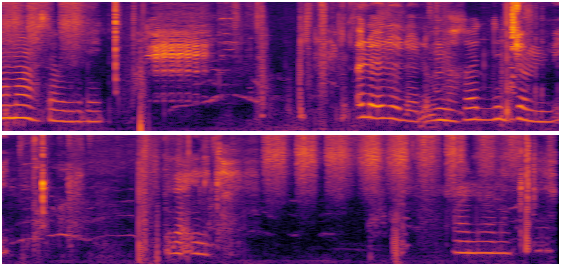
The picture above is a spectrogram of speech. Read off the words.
ما ما راح أسوي البيت لا لا لا لا مخد جنبي. لا إلي كيف؟ أنا أنا كيف؟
